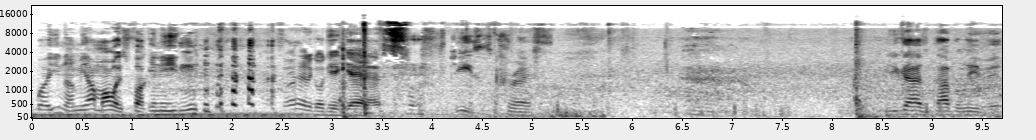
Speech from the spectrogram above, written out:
Boy, you know me, I'm always fucking eating. so I had to go get gas. Jesus Christ. You guys not believe it.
